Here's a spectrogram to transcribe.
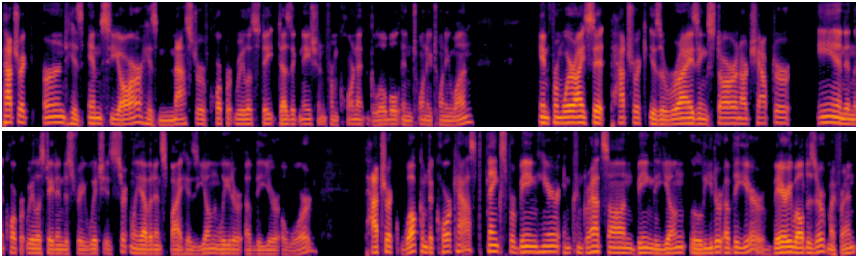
Patrick earned his MCR, his Master of Corporate Real Estate designation from CoreNet Global in 2021. And from where I sit, Patrick is a rising star in our chapter and in the corporate real estate industry, which is certainly evidenced by his Young Leader of the Year award. Patrick, welcome to Corecast. Thanks for being here and congrats on being the Young Leader of the Year. Very well deserved, my friend.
